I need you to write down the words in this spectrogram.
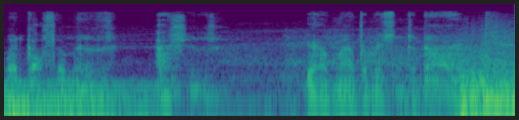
When Gotham is ashes, you have my permission to die.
